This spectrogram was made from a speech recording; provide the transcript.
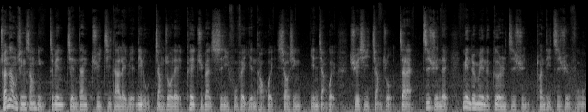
传统型商品这边简单举几大类别，例如讲座类可以举办实体付费研讨会、小型演讲会、学习讲座；再来咨询类，面对面的个人咨询、团体咨询服务、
